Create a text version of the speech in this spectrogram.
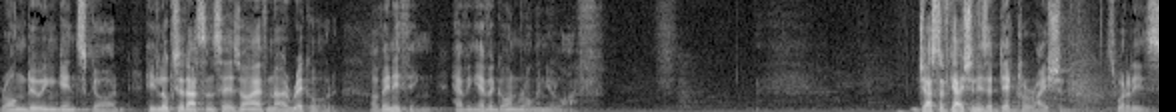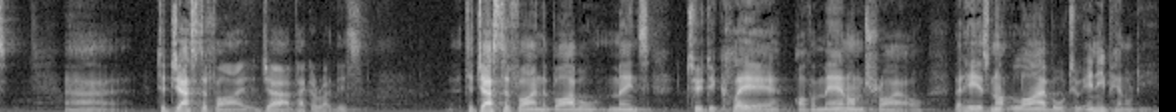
wrongdoing against God, he looks at us and says, I have no record of anything having ever gone wrong in your life. Justification is a declaration. That's what it is. Uh, to justify, J.R. Packer wrote this. To justify in the Bible means to declare of a man on trial that he is not liable to any penalty,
